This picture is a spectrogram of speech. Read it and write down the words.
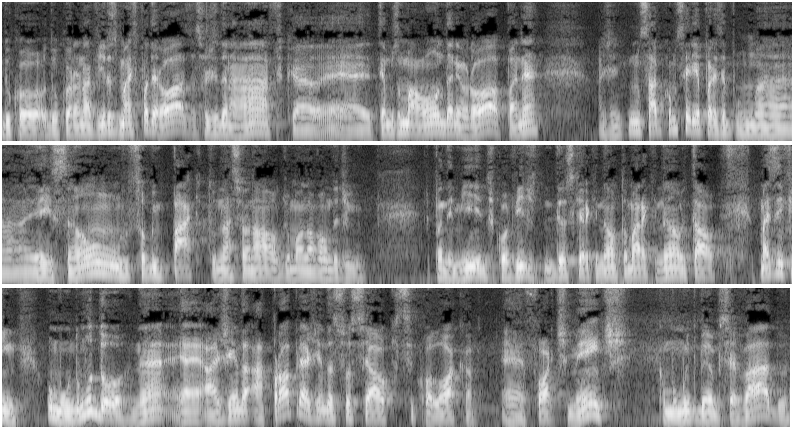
do, do coronavírus mais poderosa surgida na África. É, temos uma onda na Europa, né? A gente não sabe como seria, por exemplo, uma eleição sob impacto nacional de uma nova onda de pandemia, de Covid, Deus queira que não, tomara que não e tal. Mas enfim, o mundo mudou, né? É, a agenda, a própria agenda social que se coloca é, fortemente, como muito bem observado,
